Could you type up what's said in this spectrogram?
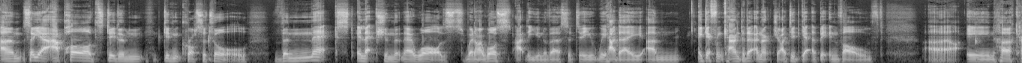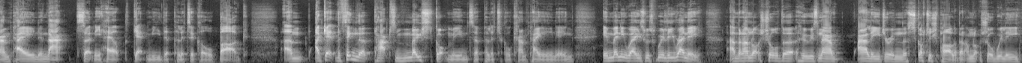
Um, so yeah, our paths didn't didn't cross at all. The next election that there was, when I was at the university, we had a um, a different candidate, and actually I did get a bit involved uh, in her campaign, and that certainly helped get me the political bug. Um, I get the thing that perhaps most got me into political campaigning in many ways was Willie Rennie. Um, and I'm not sure that who is now our leader in the Scottish Parliament. I'm not sure Willie,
